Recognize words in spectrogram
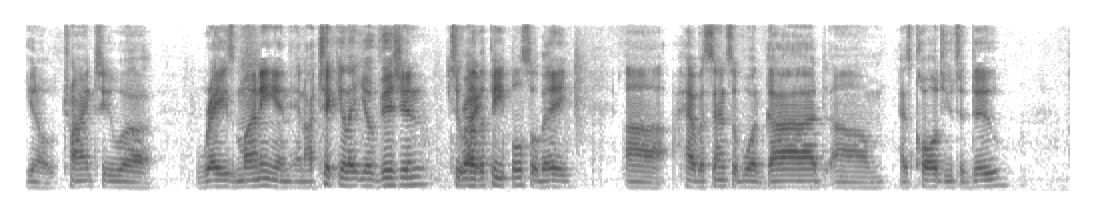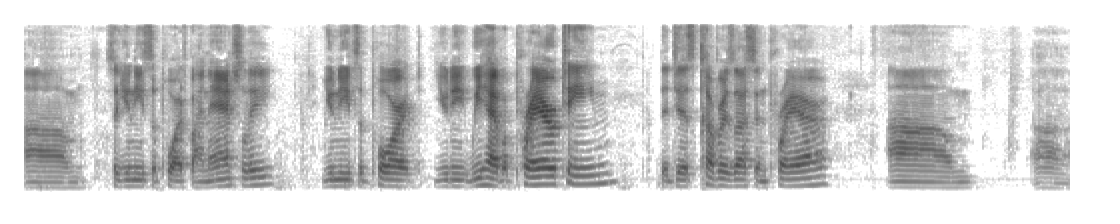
you know trying to uh, raise money and, and articulate your vision to Right. other people so they uh, have a sense of what God um, has called you to do. Um, so you need support financially. You need support. You need. We have a prayer team that just covers us in prayer. Um, uh,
